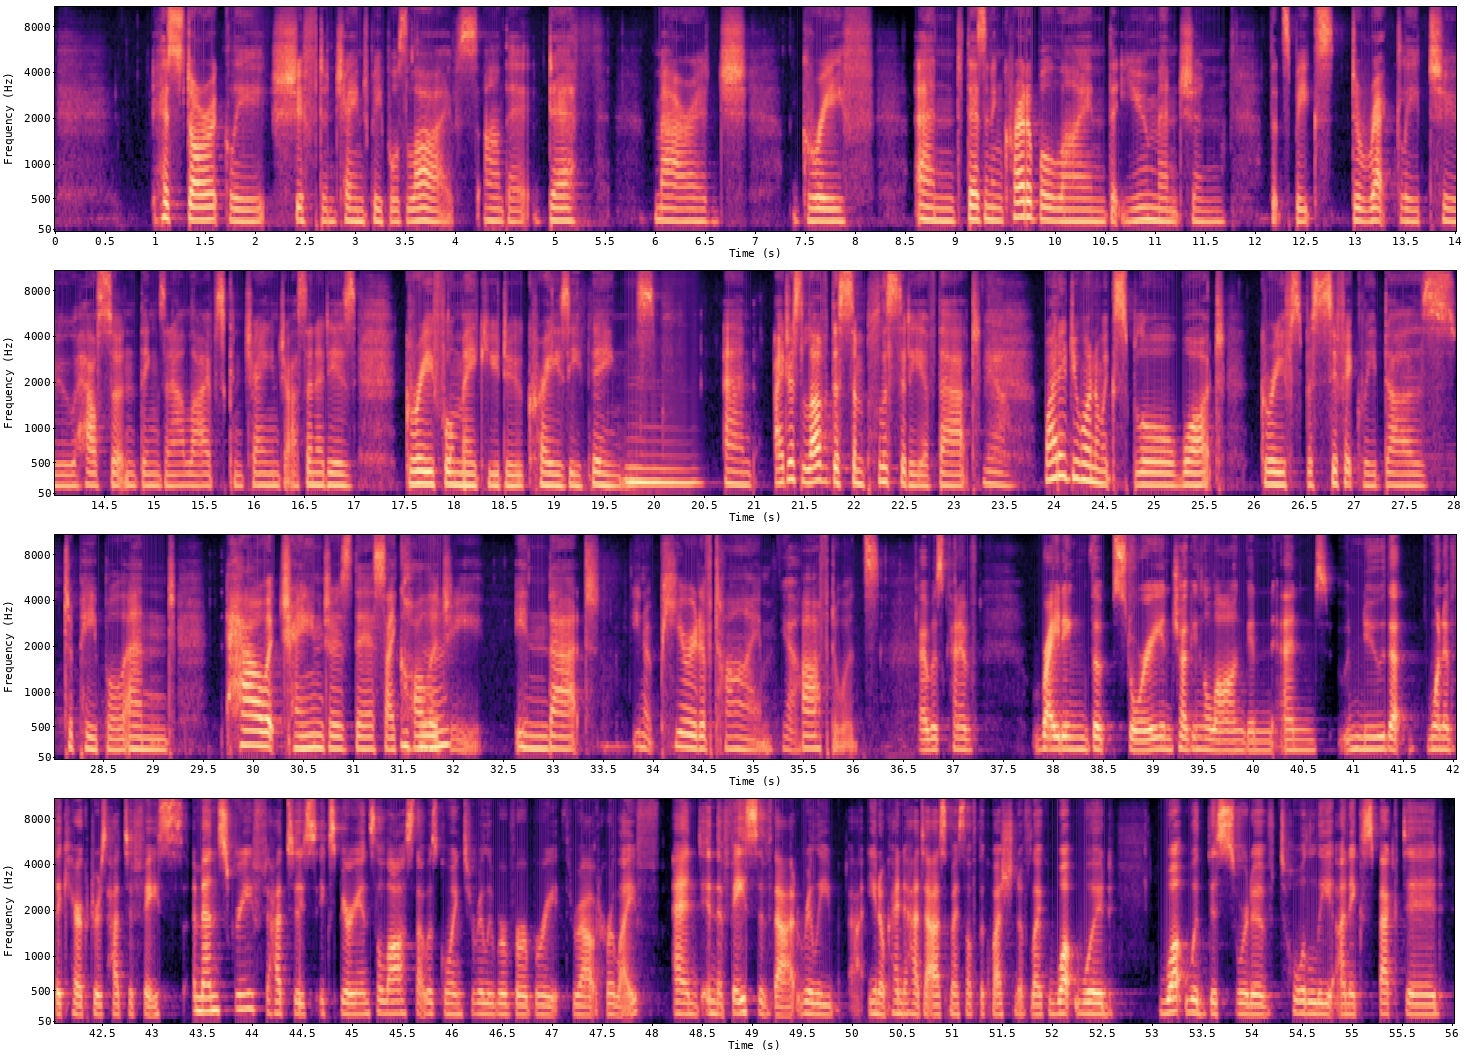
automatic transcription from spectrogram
historically shift and change people's lives aren't there? Death marriage grief. And there's an incredible line that you mention that speaks directly to how certain things in our lives can change us. And it is grief will make you do crazy things. Mm. And I just love the simplicity of that. Yeah. Why did you want to explore what grief specifically does to people and how it changes their psychology mm-hmm. in that, you know, period of time yeah. afterwards? I was kind of writing the story and chugging along and and knew that one of the characters had to face immense grief had to experience a loss that was going to really reverberate throughout her life. And in the face of that really uh, you know kind of had to ask myself the question of like what would what would this sort of totally unexpected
